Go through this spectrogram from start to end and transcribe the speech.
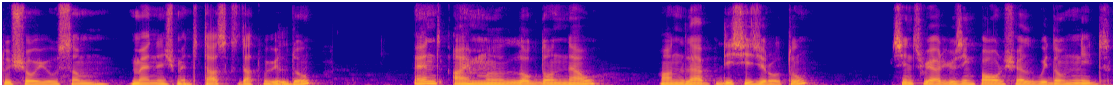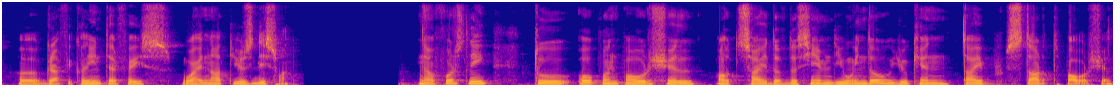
to show you some management tasks that we will do. And I'm uh, logged on now on lab DC02 since we are using PowerShell, we don't need a graphical interface. Why not use this one? Now, firstly, to open PowerShell outside of the CMD window, you can type start PowerShell.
